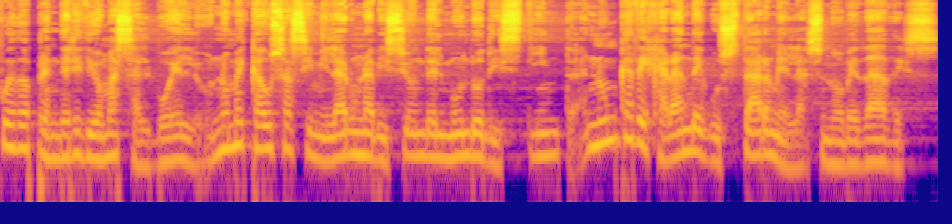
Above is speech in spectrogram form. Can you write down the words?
Puedo aprender idiomas al vuelo, no me causa asimilar una visión del mundo distinta, nunca dejarán de gustarme las novedades.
